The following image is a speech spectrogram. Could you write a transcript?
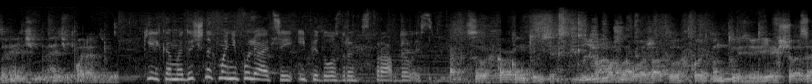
Це геть, геть поряд. Кілька медичних маніпуляцій і підозри справдились. Це легка контузія. Це можна вважати легкою контузією. Якщо це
